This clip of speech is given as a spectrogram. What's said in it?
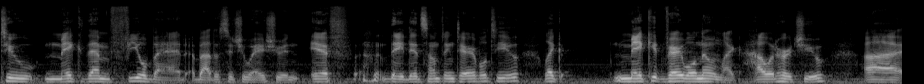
to make them feel bad about the situation if they did something terrible to you. Like, make it very well known, like how it hurts you, uh,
